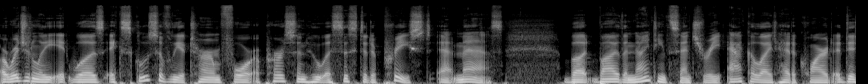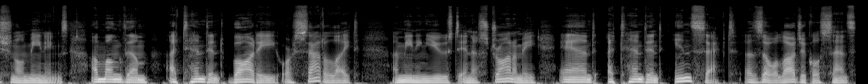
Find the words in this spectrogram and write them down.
Originally, it was exclusively a term for a person who assisted a priest at Mass, but by the 19th century, acolyte had acquired additional meanings, among them attendant body or satellite, a meaning used in astronomy, and attendant insect, a zoological sense,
